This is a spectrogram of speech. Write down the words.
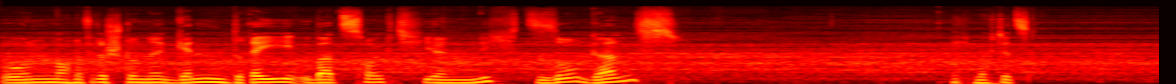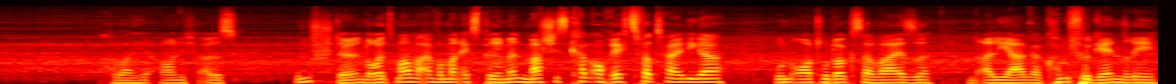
Und noch eine Viertelstunde. Gendrey überzeugt hier nicht so ganz. Ich möchte jetzt aber hier auch nicht alles umstellen. Doch jetzt machen wir einfach mal ein Experiment. Maschis kann auch Rechtsverteidiger, unorthodoxerweise. Und Aliaga kommt für Gendry.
